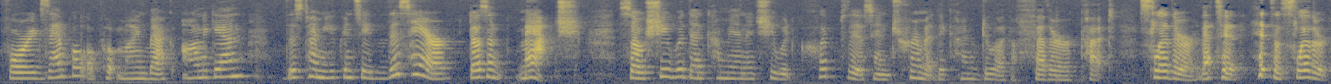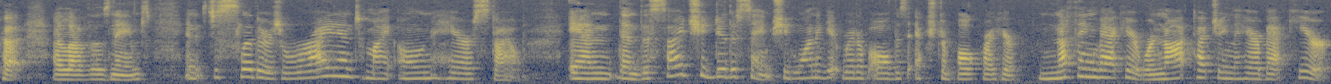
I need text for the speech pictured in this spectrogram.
For example, I'll put mine back on again. This time you can see this hair doesn't match. So she would then come in and she would clip this and trim it. They kind of do like a feather cut Slither, that's it. It's a slither cut. I love those names. And it just slithers right into my own hairstyle. And then this side, she'd do the same. She'd want to get rid of all this extra bulk right here. Nothing back here. We're not touching the hair back here.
